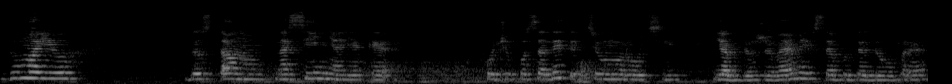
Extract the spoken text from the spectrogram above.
Думаю, достану насіння, яке хочу посадити в цьому році. Як доживемо і все буде добре.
